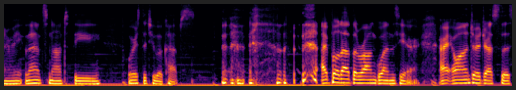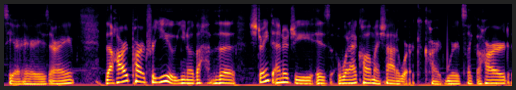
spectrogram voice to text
All right that's not the Where's the Two of Cups? I pulled out the wrong ones here. All right, I wanted to address this here, Aries. All right, the hard part for you, you know, the the strength energy is what I call my shadow work card, where it's like the hard,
